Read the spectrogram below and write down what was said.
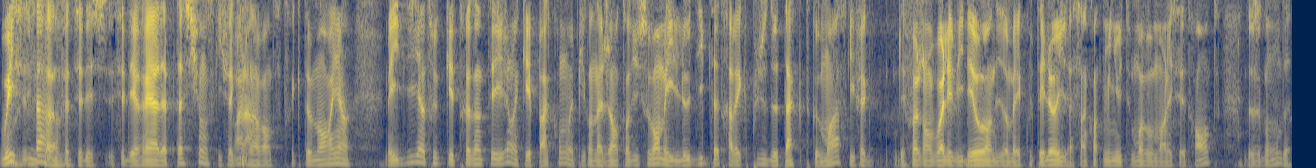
Oui, Ou c'est ça. En fait, c'est des, réadaptations, ce qui fait qu'ils inventent strictement rien. Mais il dit un truc qui est très intelligent et qui est pas con, et puis qu'on a déjà entendu souvent, mais il le dit peut-être avec plus de tact que moi, ce qui fait que des fois j'envoie les vidéos en disant, bah écoutez-le, il a 50 minutes, moi vous m'en laissez 30, deux secondes.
